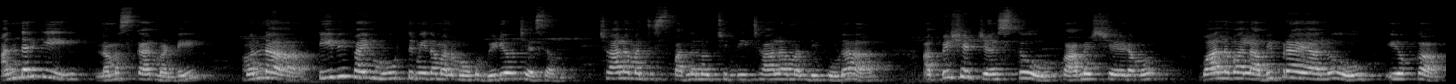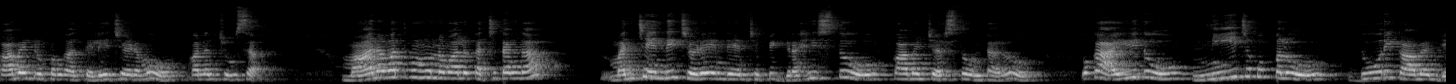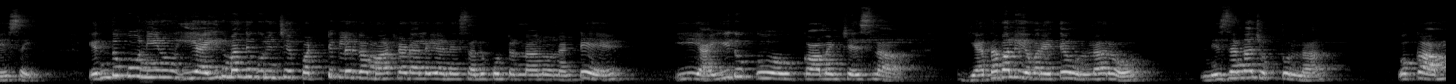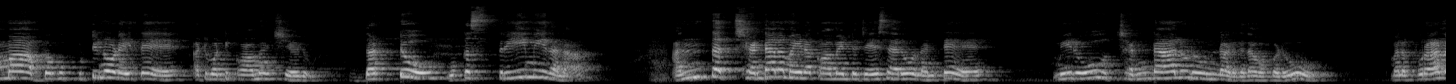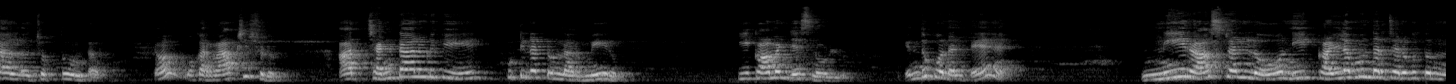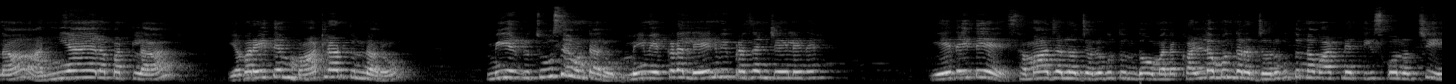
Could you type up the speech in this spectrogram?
అందరికీ నమస్కారం అండి. మొన్న టీవీ ఫైవ్ మూర్తి మీద మనం ఒక వీడియో చేశాము చాలా మంచి స్పందన వచ్చింది. చాలామంది కూడా అప్రిషియేట్ చేస్తూ కామెంట్స్ చేయడము వాళ్ళ వాళ్ళ అభిప్రాయాలు ఈ యొక్క కామెంట్ రూపంగా తెలియచేయడము మనం చూసాం మానవత్వం ఉన్న వాళ్ళు ఖచ్చితంగా మంచి ఏంది చెడు ఏంది అని చెప్పి గ్రహిస్తూ కామెంట్ చేస్తూ ఉంటారు. ఒక ఐదు నీచ కుక్కలు దూరి కామెంట్ చేశాయి. ఎందుకు నేను ఈ ఐదు మంది గురించే పర్టికులర్గా మాట్లాడాలి అనేసి అనుకుంటున్నాను అని అంటే ఈ ఐదు కామెంట్ చేసిన ఎదవలు ఎవరైతే ఉన్నారో నిజంగా చెప్తున్నా ఒక అమ్మ అబ్బకు పుట్టినోడైతే అటువంటి కామెంట్ చేయడు. దట్టు ఒక స్త్రీ మీదన అంత చండాలమైన కామెంట్ చేశారు అని అంటే మీరు చండాలుడు ఉన్నాడు కదా ఒకడు మన పురాణాల్లో చెప్తూ ఉంటారు. ఒక రాక్షసుడు. ఆ చండాలుడికి పుట్టినట్టున్నారు మీరు. ఈ కామెంట్ చేసిన వాళ్ళు ఎందుకునంటే నీ రాష్ట్రంలో నీ కళ్ళ ముందర జరుగుతున్న అన్యాయాల పట్ల ఎవరైతే మాట్లాడుతున్నారో మీరు చూసే ఉంటారు మేము ఎక్కడ లేనివి ప్రజెంట్ చేయలేదే. ఏదైతే సమాజంలో జరుగుతుందో మన కళ్ళ ముందర జరుగుతున్న వాటినే తీసుకొని వచ్చి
